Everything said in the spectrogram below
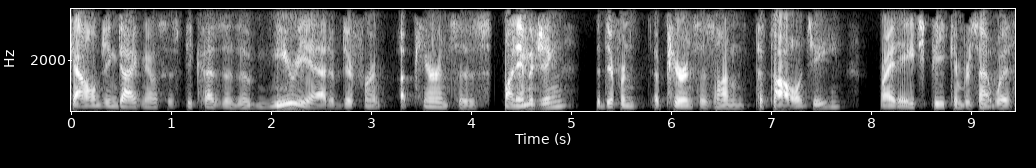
challenging diagnosis because of the myriad of different appearances on imaging, the different appearances on pathology, right? HP can present with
